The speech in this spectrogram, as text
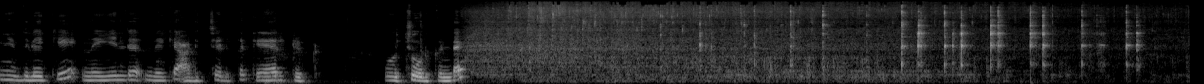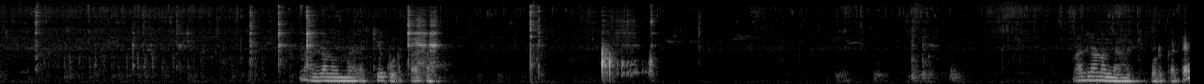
ഇനി ഇതിലേക്ക് നെയ്യിന്റെ ഇതിലേക്ക് അടിച്ചെടുത്ത ക്യാരറ്റ് ഇട്ട് ഒഴിച്ചു കൊടുക്കണ്ടേ? നല്ലോണം ഇളക്കി കൊടുക്കാം നല്ലോണം ഇളക്കി കൊടുക്കട്ടെ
